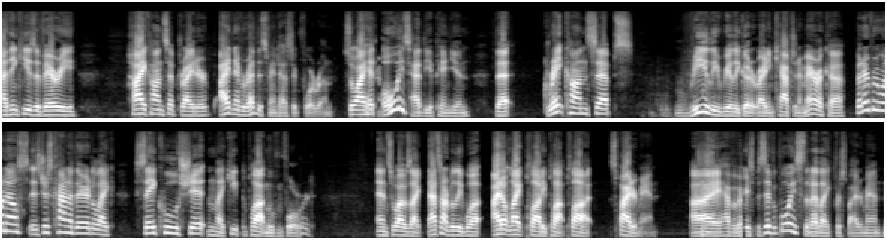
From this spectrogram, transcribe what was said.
I think he is a very high concept writer. I had never read this Fantastic Four run, so I had always had the opinion that great concepts, really really good at writing Captain America, but everyone else is just kind of there to like say cool shit and like keep the plot moving forward. And so I was like, that's not really what I don't like plotty plot plot Spider-Man. I mm-hmm. have a very specific voice that I like for Spider Man,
